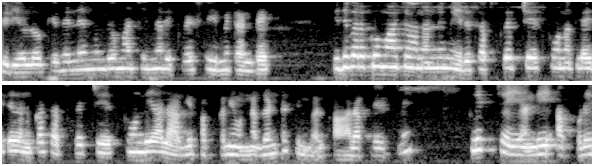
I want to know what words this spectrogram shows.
వీడియోలోకి వెళ్ళే ముందు మా చిన్న రిక్వెస్ట్ ఏమిటంటే ఇది వరకు మా ఛానల్ని మీరు సబ్స్క్రైబ్ చేసుకున్నట్లయితే కనుక సబ్స్క్రైబ్ చేసుకోండి. అలాగే పక్కనే ఉన్న గంట సింబల్ ఆల్ అప్డేట్స్ని క్లిక్ చేయండి. అప్పుడే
